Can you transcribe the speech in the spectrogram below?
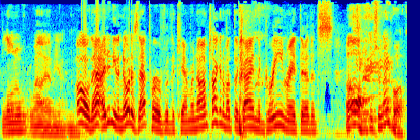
blown over. Well, I mean, mm. Oh, that I didn't even notice that perv with the camera. No, I'm talking about the guy in the green right there. That's oh, a picture of Nighthawk?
